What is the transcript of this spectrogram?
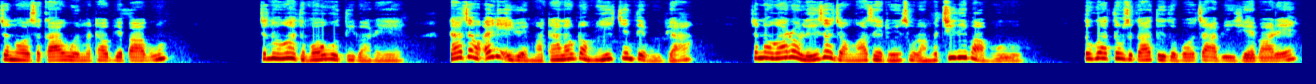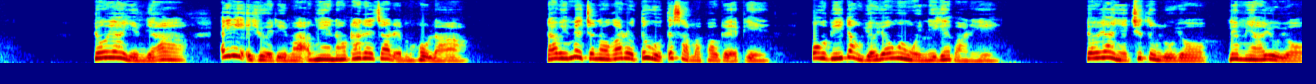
ကျွန်တော်စကားဝင်မထောက်ပြပါဘူးကျွန်တော်ကသဘောကိုသိပါတယ်။ဒါကြောင့်အဲ့ဒီအရွယ်မှာဒါလောက်တော့မရေးကျင့်သင့်ဘူးဗျာ။ကျွန်တော်ကတော့40ကျော်50တွင်းဆိုတာမကြည့်သေးပါဘူး။သူကသူ့စကားသူသဘောကျပြီးရဲပါတယ်။ပြောရရင်ဗျာ အဲ့ဒီအရွယ်တွေမှာအငယ်နောက်ထားတဲ့ကြတယ်မဟုတ်လား။ဒါပေမဲ့ကျွန်တော်ကတော့သူ့ကိုတစ္ဆာမဖောက်တဲ့အပြင်ပိုပြီးတောင်ရောရောဝင်ဝင်နေခဲ့ပါတယ်။ပြောရရင်ချစ်သူလိုရောလက်မယားရိုရော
